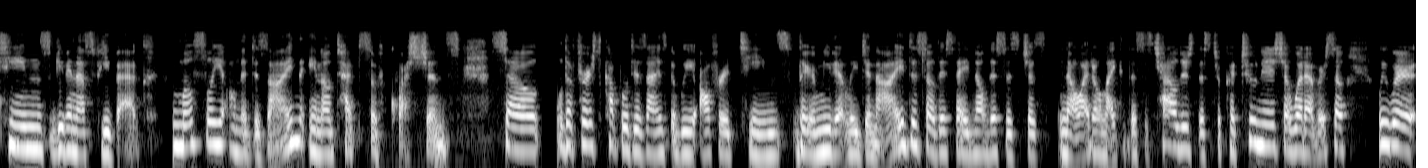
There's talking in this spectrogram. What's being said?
teens giving us feedback, mostly on the design, you know, types of questions. So the first couple designs that we offered teens, they're immediately denied. So they say, no, this is just, no, I don't like it. This is childish, this is too cartoonish or whatever. So we were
